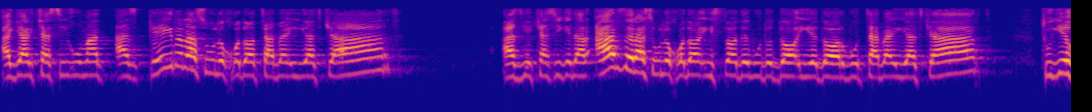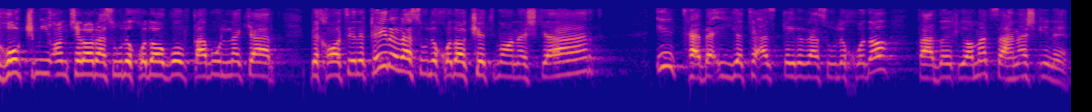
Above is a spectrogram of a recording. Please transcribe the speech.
اگر کسی اومد از غیر رسول خدا تبعیت کرد از یک کسی که در عرض رسول خدا ایستاده بود و داعیه دار بود تبعیت کرد تو یه حکمی آنچه را رسول خدا گفت قبول نکرد به خاطر غیر رسول خدا کتمانش کرد این تبعیت از غیر رسول خدا فردای قیامت صحنش اینه.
